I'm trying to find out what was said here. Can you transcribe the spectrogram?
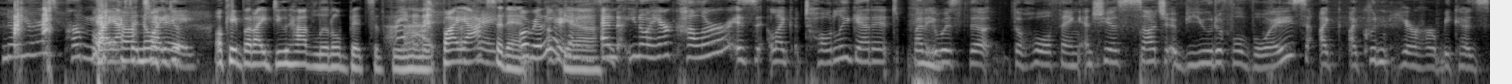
no, your hair's purple. By accident, no, I do. Okay, but I do have little bits of green in it by accident. Oh, really? Okay. Yeah. And you know, hair color is like totally get it, but it was the the whole thing. And she has such a beautiful voice. I I couldn't hear her because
